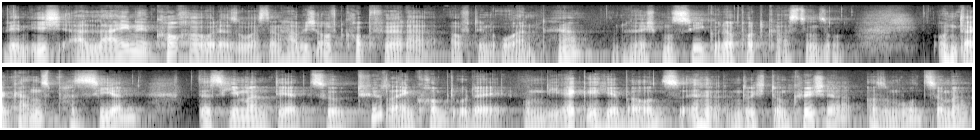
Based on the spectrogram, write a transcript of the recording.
wenn ich alleine koche oder sowas, dann habe ich oft Kopfhörer auf den Ohren. Ja? Dann höre ich Musik oder Podcast und so. Und da kann es passieren, dass jemand, der zur Tür reinkommt oder um die Ecke hier bei uns in Richtung Küche aus dem Wohnzimmer,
